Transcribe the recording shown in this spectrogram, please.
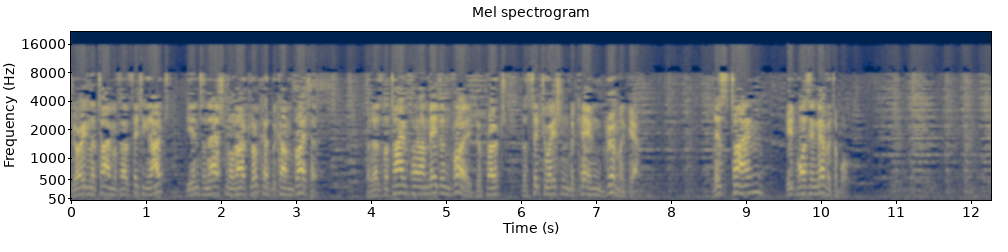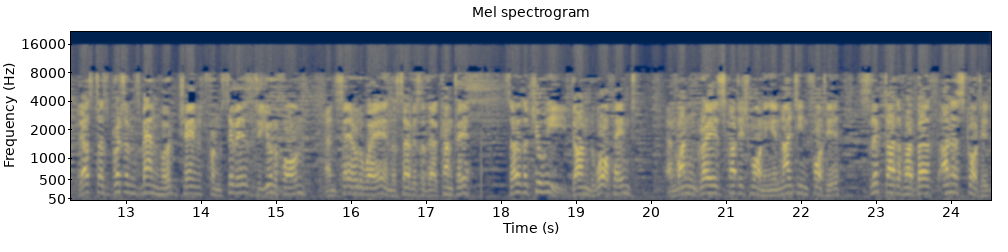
During the time of her fitting out, the international outlook had become brighter. But as the time for her maiden voyage approached, the situation became grim again. This time, it was inevitable. Just as Britain's manhood changed from civvies to uniform and sailed away in the service of their country, so the QE donned war paint and one grey Scottish morning in 1940 slipped out of her berth unescorted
